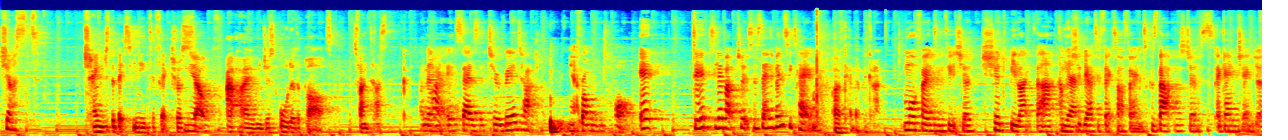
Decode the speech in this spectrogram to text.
just change the bits you need to fix yourself at home and just order the parts, it's fantastic. And then Right. it says to reattach Yeah. from the top. It did live up to its sustainability claim. Okay, there we go. More phones in the future should be like that, and Yeah. we should be able to fix our phones because that was just a game changer.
